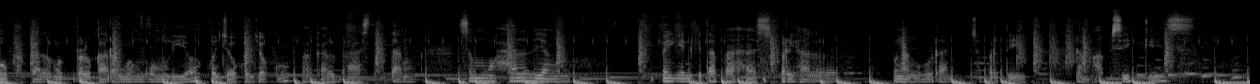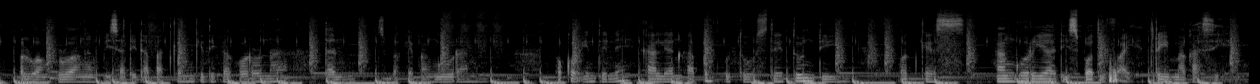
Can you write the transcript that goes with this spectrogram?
aku bakal ngobrol karo wong-wong liya konco-koncoku bakal bahas tentang semua hal yang pengen kita bahas perihal pengangguran seperti dampak psikis peluang-peluang yang bisa didapatkan ketika corona dan sebagai pengangguran. Pokok intinya kalian kabeh kudu stay tune di podcast Ngangguria di Spotify. Terima kasih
